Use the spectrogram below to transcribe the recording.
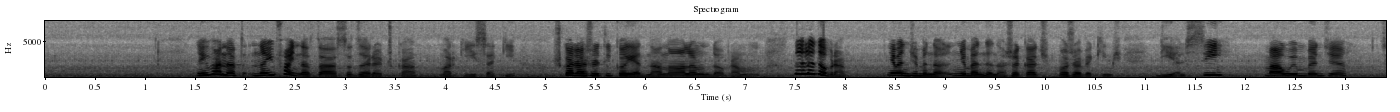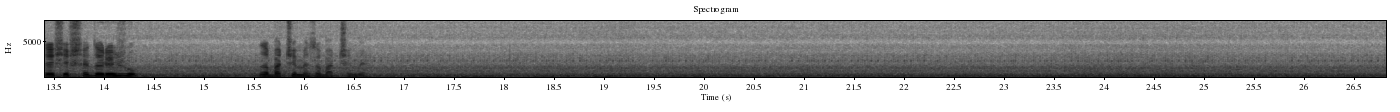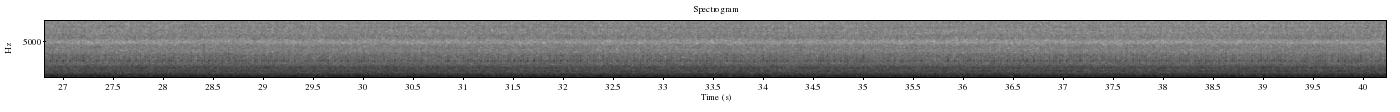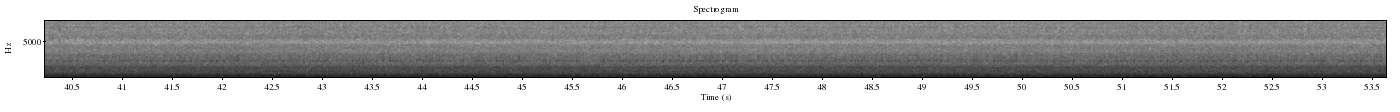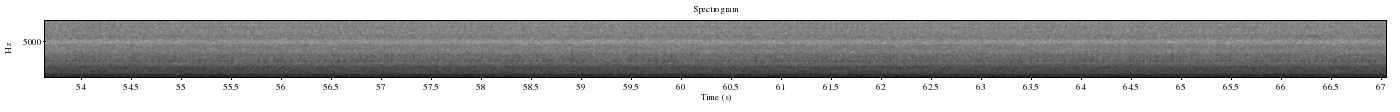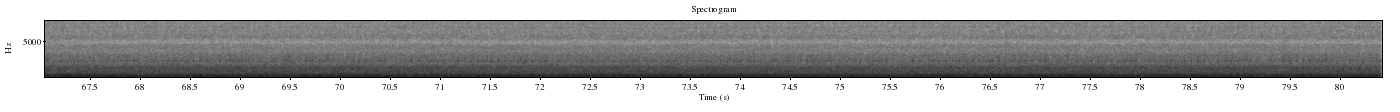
No i fajna, no i fajna ta sadzereczka marki Iseki. Szkoda, że tylko jedna, no ale dobra. No ale dobra. Nie będziemy na, nie będę narzekać. Może w jakimś DLC małym będzie coś jeszcze do ryżu. Zobaczymy, zobaczymy.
